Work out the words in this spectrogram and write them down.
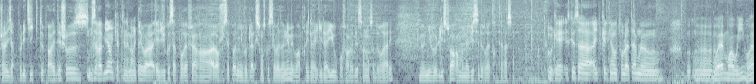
J'allais dire politique de parler des choses. Ça va bien, Captain America. Et voilà, et du coup ça pourrait faire un... Alors je sais pas au niveau de l'action ce que ça va donner, mais bon après il a, il a You pour faire le dessin donc ça devrait aller. Mais au niveau de l'histoire, à mon avis, ça devrait être intéressant. Ok, est-ce que ça hype quelqu'un autour de la table euh, euh, Ouais, moi oui, ouais.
